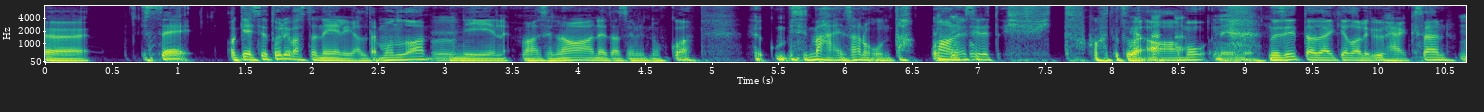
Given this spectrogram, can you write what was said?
ö, se, okei se tuli vasta neljältä mun luo, mm. niin mä olin silleen, no annetaan se nyt nukkua. Siis mä en saanut unta. Mä olin silleen, että "Ei vittu, kohta tulee aamu. Niin, niin. No sitten tota, kello oli yhdeksän. Mm.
